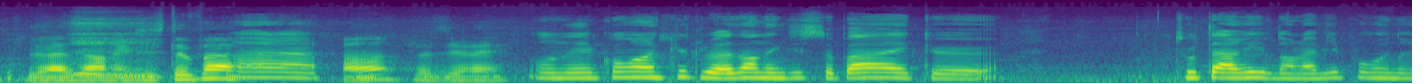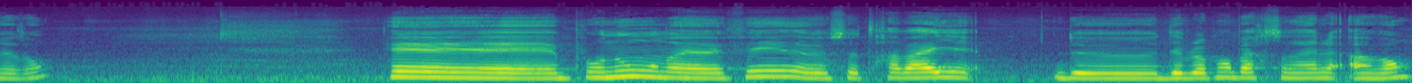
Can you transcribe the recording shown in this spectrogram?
Le hasard n'existe pas, Voilà. hein, je dirais. On est convaincu que le hasard n'existe pas et que tout arrive dans la vie pour une raison. Et pour nous, on avait fait euh, ce travail de développement personnel avant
